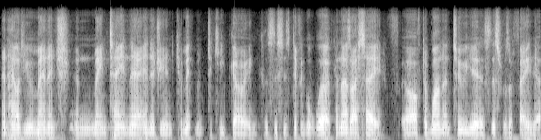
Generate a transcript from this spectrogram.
And how do you manage and maintain their energy and commitment to keep going? Because this is difficult work. And as I say, after one and two years, this was a failure.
